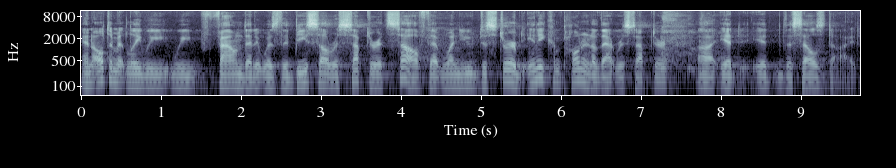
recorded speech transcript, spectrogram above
And ultimately, we, we found that it was the B cell receptor itself that when you disturbed any component of that receptor, uh, it, it, the cells died.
